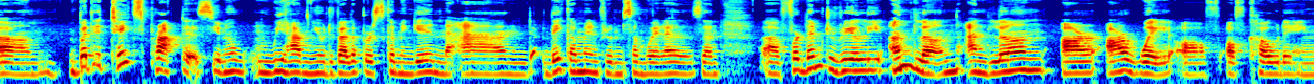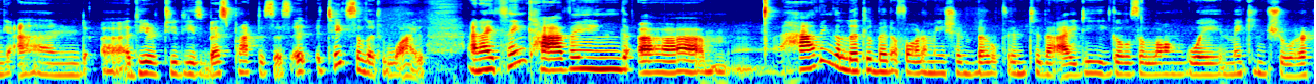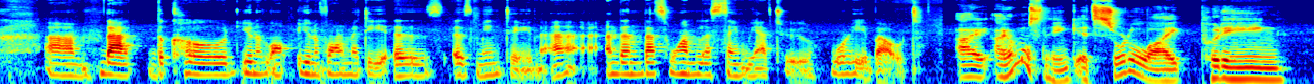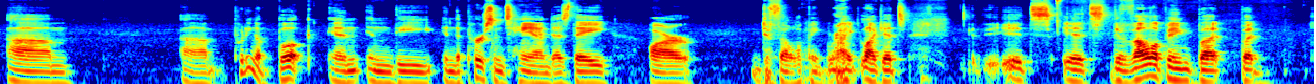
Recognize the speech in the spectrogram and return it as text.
Um, but it takes practice you know we have new developers coming in and they come in from somewhere else and uh, for them to really unlearn and learn our our way of of coding and uh, adhere to these best practices it, it takes a little while. And i think having um, having a little bit of automation built into the ID goes a long way in making sure um, that the code uniform, uniformity is is maintained, uh, and then that's one less thing we have to worry about. I I almost think it's sort of like putting um, um, putting a book in in the in the person's hand as they are developing, right? Like it's it's it's developing, but but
